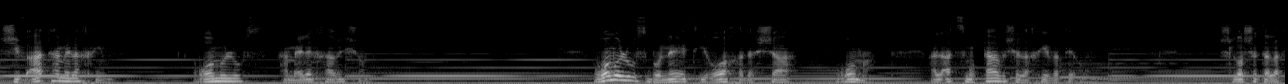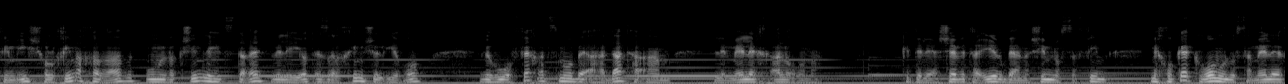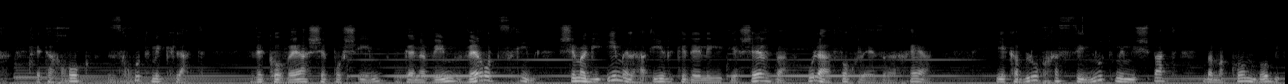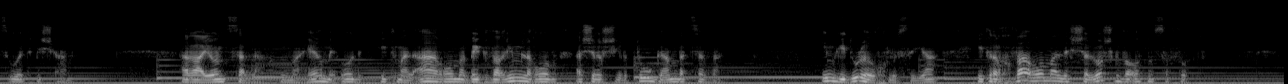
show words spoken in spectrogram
שבעת המלכים רומולוס המלך הראשון רומולוס בונה את עירו החדשה, רומא, על עצמותיו של אחיו התאום. שלושת אלפים איש הולכים אחריו ומבקשים להצטרף ולהיות אזרחים של עירו, והוא הופך עצמו באהדת העם למלך על רומא. כדי ליישב את העיר באנשים נוספים, מחוקק רומולוס המלך את החוק זכות מקלט, וקובע שפושעים, גנבים ורוצחים שמגיעים אל העיר כדי להתיישב בה ולהפוך לאזרחיה, יקבלו חסינות ממשפט במקום בו ביצעו את פשעם. הרעיון צלח, ומהר מאוד התמלאה רומא בגברים לרוב אשר שירתו גם בצבא. עם גידול האוכלוסייה, התרחבה רומא לשלוש גבעות נוספות.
